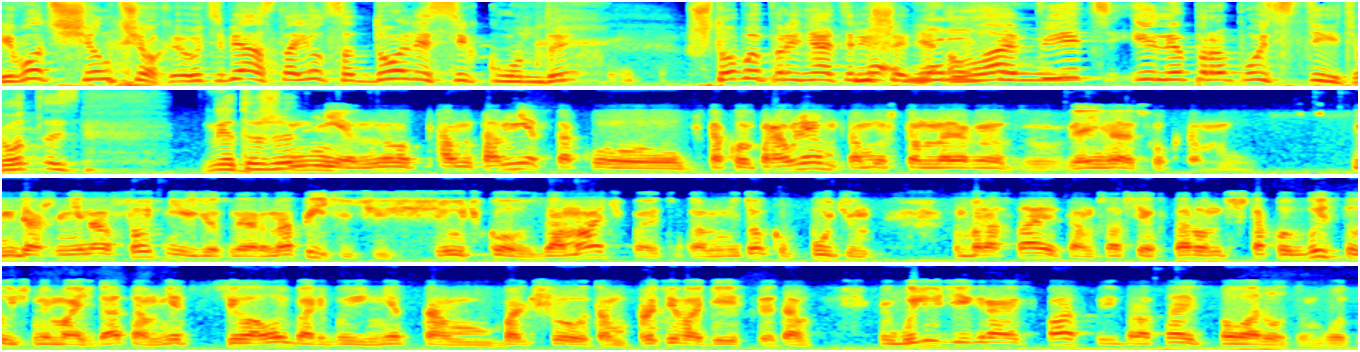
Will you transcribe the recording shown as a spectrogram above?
И вот щелчок, и у тебя остается доля секунды, чтобы принять решение, на решение. ловить или пропустить. Вот э, это же... Не, ну там, там нет такого, такой проблемы, потому что там, наверное, я не знаю, сколько там, ну, даже не на сотни идет, наверное, на тысячи щелчков за матч, поэтому там не только Путин бросает там со всех сторон. Это же такой выставочный матч, да, там нет силовой борьбы, нет там большого там противодействия, там как бы люди играют в пас и бросают по воротам, вот.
